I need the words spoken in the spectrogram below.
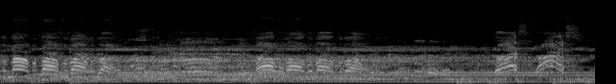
maanden, maanden, maanden, maanden, maanden. Maanden, maanden, maanden, maanden. Daar is, daar is.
